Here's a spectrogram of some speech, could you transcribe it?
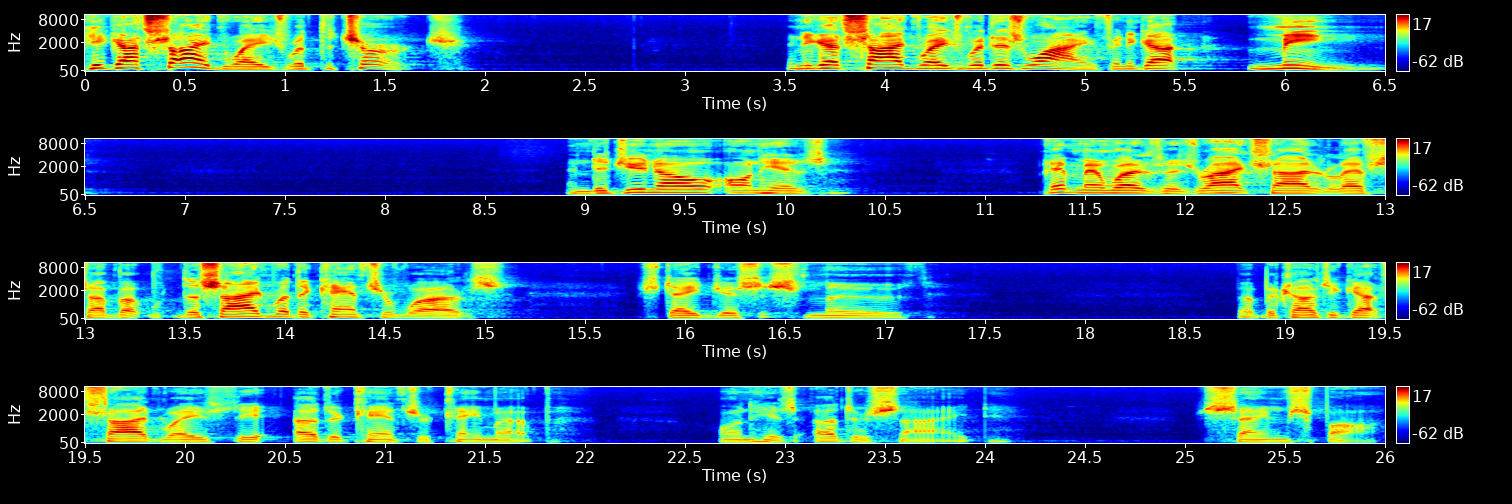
he got sideways with the church. And he got sideways with his wife, and he got mean. And did you know on his, I can't remember whether it was his right side or left side, but the side where the cancer was stayed just as smooth. But because he got sideways, the other cancer came up on his other side, same spot.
